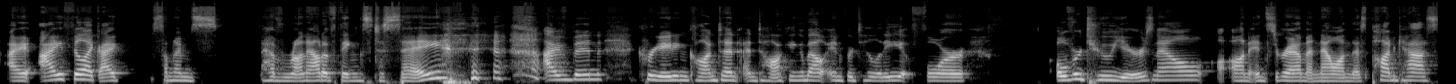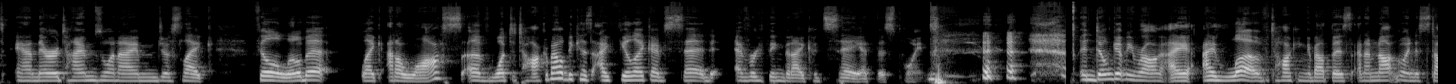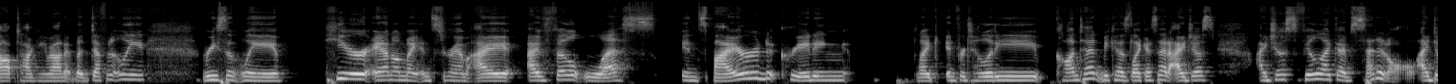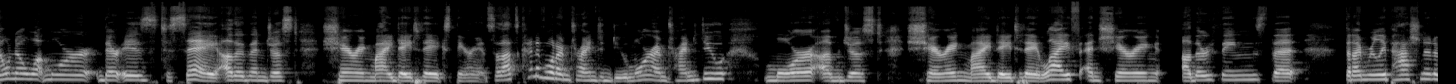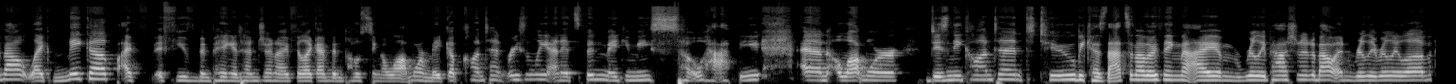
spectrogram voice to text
I I feel like I sometimes have run out of things to say. I've been creating content and talking about infertility for over two years now on Instagram and now on this podcast. And there are times when I'm just like, feel a little bit like at a loss of what to talk about because I feel like I've said everything that I could say at this point. and don't get me wrong, I I love talking about this and I'm not going to stop talking about it, but definitely recently here and on my Instagram, I I've felt less inspired creating like infertility content because like I said, I just I just feel like I've said it all. I don't know what more there is to say other than just sharing my day-to-day experience. So that's kind of what I'm trying to do more. I'm trying to do more of just sharing my day-to-day life and sharing other things that that I'm really passionate about, like makeup. I, if you've been paying attention, I feel like I've been posting a lot more makeup content recently, and it's been making me so happy. And a lot more Disney content too, because that's another thing that I am really passionate about and really, really love.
